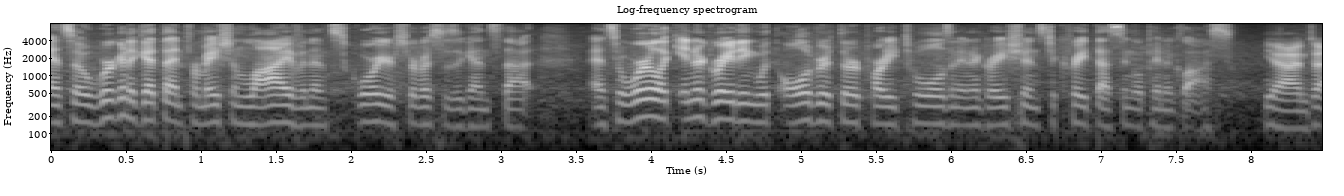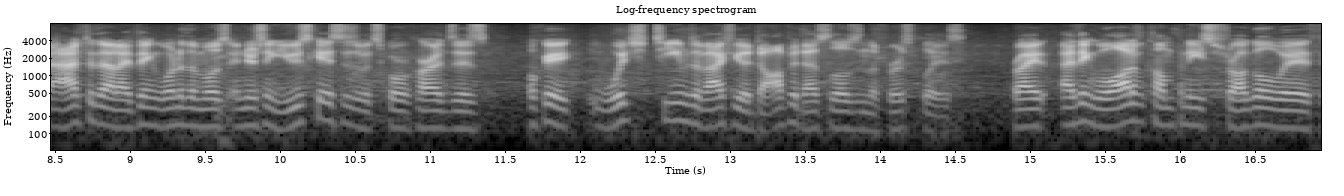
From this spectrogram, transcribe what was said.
And so we're going to get that information live and then score your services against that. And so we're like integrating with all of your third-party tools and integrations to create that single pane of glass. Yeah, and to add to that, I think one of the most interesting use cases with scorecards is, okay, which teams have actually adopted SLOs in the first place? Right? I think a lot of companies struggle with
